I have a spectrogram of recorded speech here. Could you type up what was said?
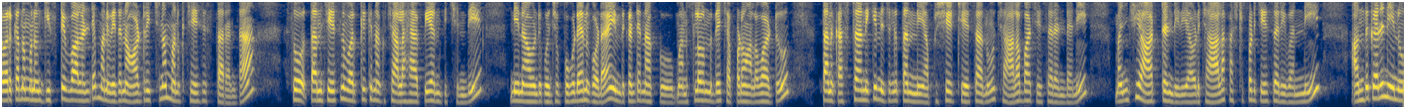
ఎవరికైనా మనం గిఫ్ట్ ఇవ్వాలంటే మనం ఏదైనా ఆర్డర్ ఇచ్చినా మనకు చేసిస్తారంట. సో తను చేసిన వర్క్కి నాకు చాలా హ్యాపీ అనిపించింది. నేను ఆవిడ కొంచెం పొగిడాను కూడా. ఎందుకంటే నాకు మనసులో ఉన్నదే చెప్పడం అలవాటు. తన కష్టానికి నిజంగా తనని అప్రిషియేట్ చేశాను. చాలా బాగా చేశారండి అని. మంచి ఆర్ట్ అండి ఇది. ఆవిడ చాలా కష్టపడి చేశారు ఇవన్నీ. అందుకని నేను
